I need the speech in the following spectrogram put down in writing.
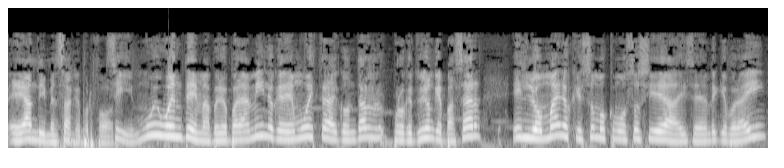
Eh, Andy, mensaje, por favor. Sí, muy buen tema, pero para mí lo que demuestra al contar por lo que tuvieron que pasar es lo malos que somos como sociedad, dice Enrique por ahí.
